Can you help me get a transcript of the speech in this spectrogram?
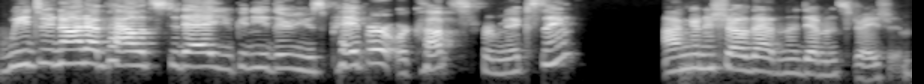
we do not have palettes today. You can either use paper or cups for mixing. I'm going to show that in the demonstration.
